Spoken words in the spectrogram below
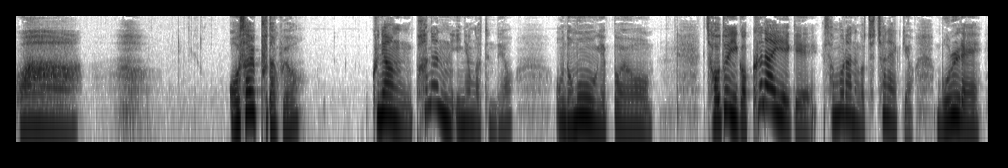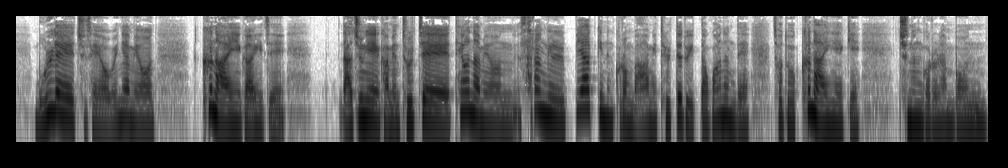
와, 어설프다고요? 그냥 파는 인형 같은데요? 어, 너무 예뻐요. 저도 이거 큰아이에게 선물하는 거 추천할게요. 몰래, 몰래 주세요. 왜냐면 큰아이가 이제 나중에 가면 둘째 태어나면 사랑을 빼앗기는 그런 마음이 들 때도 있다고 하는데 저도 큰 아이에게 주는 거를 한번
